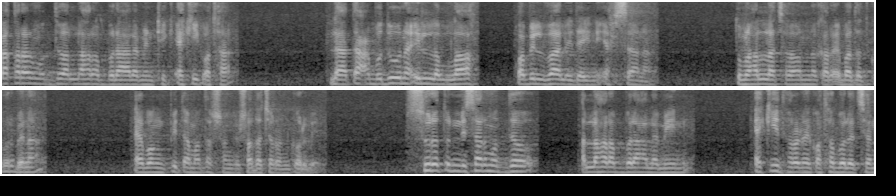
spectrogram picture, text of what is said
বাকারার মধ্যে আল্লাহ রাব্বুল আলমিন ঠিক একই কথা, লা তা'বুদুনা ইল্লাল্লাহ ওয়াবিল ওয়ালিদাইনি ইহসানা তোমরা আল্লাহ ছাড়া অন্য কারও ইবাদত করবে না এবং পিতামাতার সঙ্গে সদাচরণ করবে। সুরতুল নিসার মধ্যেও আল্লাহ রাব্বুল আলমিন একই ধরনের কথা বলেছেন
